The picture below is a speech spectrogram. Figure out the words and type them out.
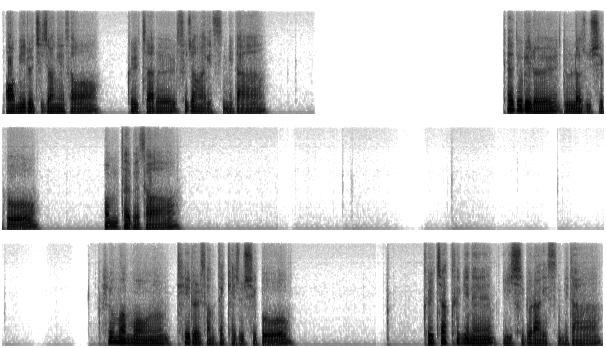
범위를 지정해서 글자를 수정하겠습니다. 테두리를 눌러주시고 홈 탭에서 휴먼 모음 T를 선택해 주시고 글자 크기는 20을 하겠습니다.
